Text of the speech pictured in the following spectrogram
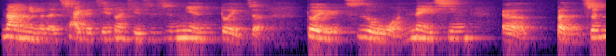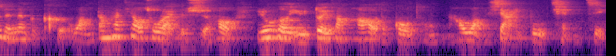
那你们的下一个阶段其实是面对着对于自我内心。呃，本真的那个渴望，当他跳出来的时候，如何与对方好好的沟通，然后往下一步前进？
